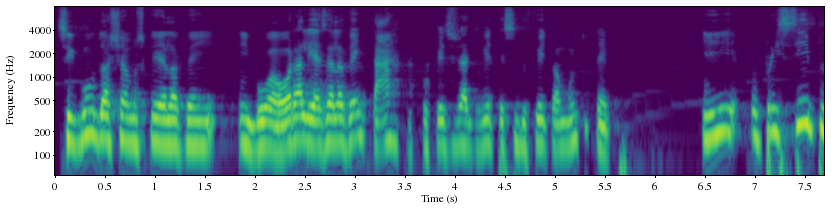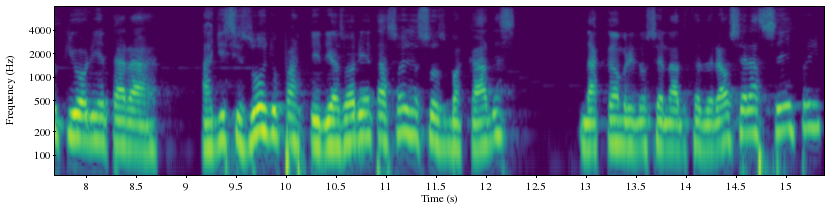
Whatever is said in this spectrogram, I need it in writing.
Segundo, achamos que ela vem em boa hora. Aliás, ela vem tarde, porque isso já devia ter sido feito há muito tempo. E o princípio que orientará as decisões do partido e as orientações das suas bancadas na Câmara e no Senado Federal será sempre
